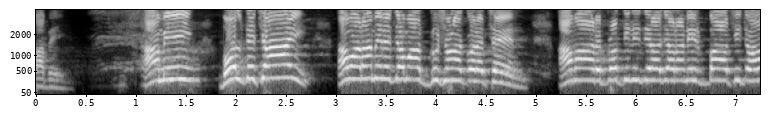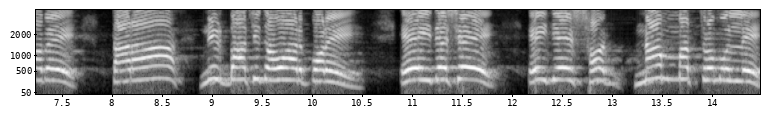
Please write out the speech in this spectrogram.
পাবে। আমি বলতে চাই আমার আমির জামাত ঘোষণা করেছেন, আমার প্রতিনিধিরা যারা নির্বাচিত হবে, তারা নির্বাচিত হওয়ার পরে এই দেশে এই যে নামমাত্র মূল্যে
